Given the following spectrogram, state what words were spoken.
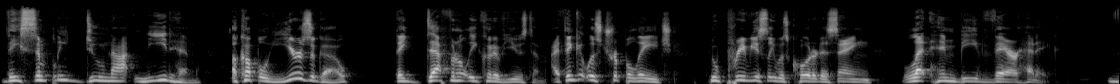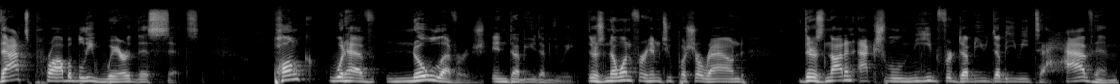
They simply do not need him. A couple years ago, they definitely could have used him. I think it was Triple H who previously was quoted as saying, let him be their headache. That's probably where this sits. Punk would have no leverage in WWE. There's no one for him to push around. There's not an actual need for WWE to have him.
